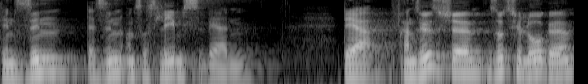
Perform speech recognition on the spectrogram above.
den Sinn, der Sinn unseres Lebens zu werden. Der französische Soziologe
